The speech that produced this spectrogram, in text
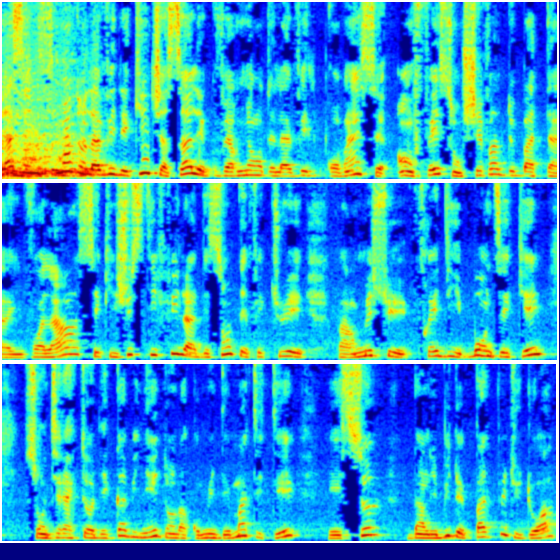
L'assainissement dans la ville de Kinshasa, les gouverneurs de la ville-province ont fait son cheval de bataille. Voilà ce qui justifie la descente effectuée par M. Freddy Bonzeke, son directeur des cabinets dans la commune de Matete, et ce, dans le but de palper du doigt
